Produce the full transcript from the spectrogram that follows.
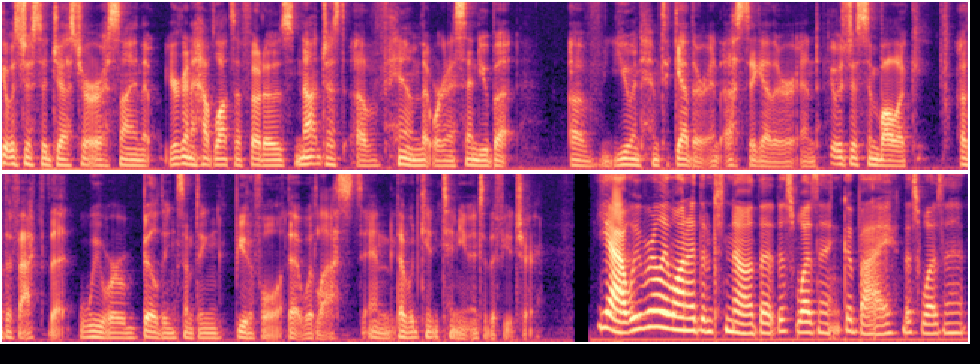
It was just a gesture or a sign that you're going to have lots of photos, not just of him that we're going to send you, but of you and him together and us together. And it was just symbolic of the fact that we were building something beautiful that would last and that would continue into the future. Yeah, we really wanted them to know that this wasn't goodbye. This wasn't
